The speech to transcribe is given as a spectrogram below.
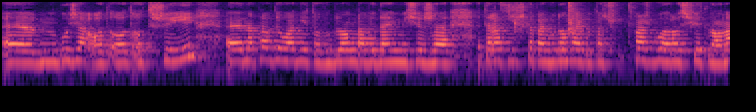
Em, buzia od, od, od szyi. E, naprawdę ładnie to wygląda. Wydaje mi się, że teraz troszeczkę tak wygląda, jakby ta twarz była rozświetlona.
